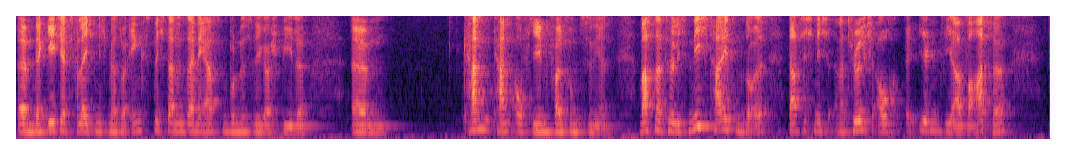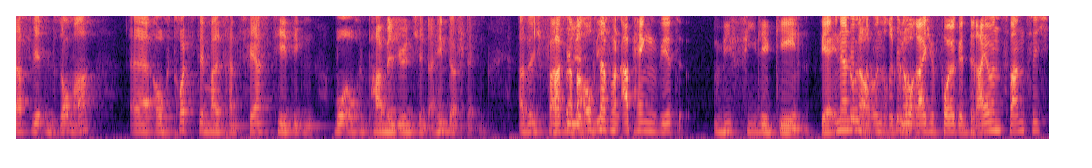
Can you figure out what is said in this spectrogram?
ähm, der geht jetzt vielleicht nicht mehr so ängstlich dann in seine ersten Bundesligaspiele. Ähm, kann, kann auf jeden Fall funktionieren. Was natürlich nicht heißen soll, dass ich nicht natürlich auch äh, irgendwie erwarte, dass wir im Sommer äh, auch trotzdem mal Transfers tätigen, wo auch ein paar Millionchen dahinter stecken. Also ich Was aber auch davon abhängen wird, wie viele gehen. Wir erinnern genau, uns an unsere genau. glorreiche Folge 23,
